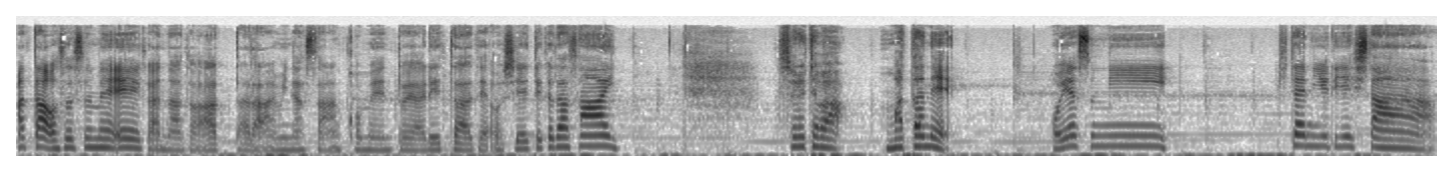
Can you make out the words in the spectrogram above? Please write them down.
またおすすめ映画などあったら皆さんコメントやレターで教えてください。それではまたねおやすみ北にゆりでした。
